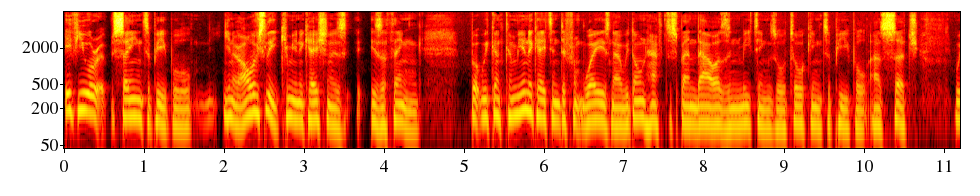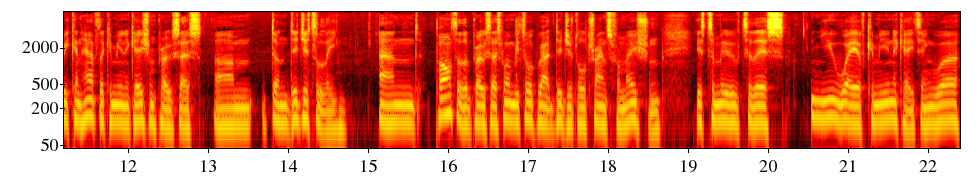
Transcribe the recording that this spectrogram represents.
if you were saying to people, you know, obviously communication is is a thing, but we can communicate in different ways now. We don't have to spend hours in meetings or talking to people as such. We can have the communication process um, done digitally. And part of the process, when we talk about digital transformation, is to move to this new way of communicating where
